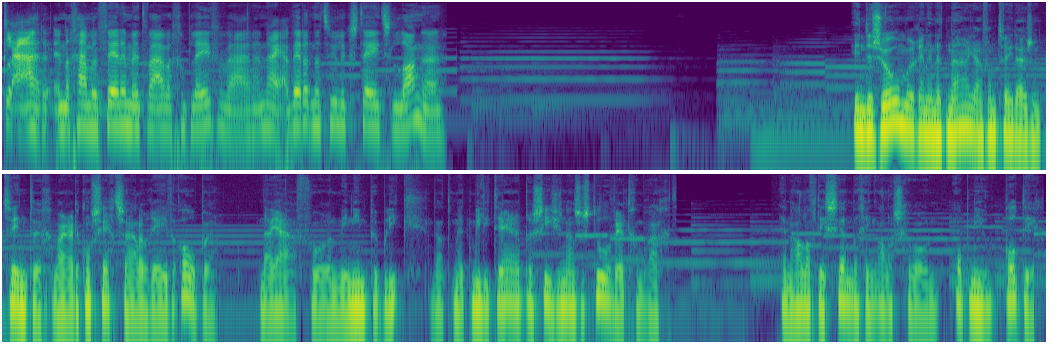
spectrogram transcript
klaar. En dan gaan we verder met waar we gebleven waren. Nou ja, werd het natuurlijk steeds langer. In de zomer en in het najaar van 2020 waren de concertzalen weer even open. Nou ja, voor een miniem publiek dat met militaire precisie aan zijn stoel werd gebracht. En half december ging alles gewoon opnieuw potdicht.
